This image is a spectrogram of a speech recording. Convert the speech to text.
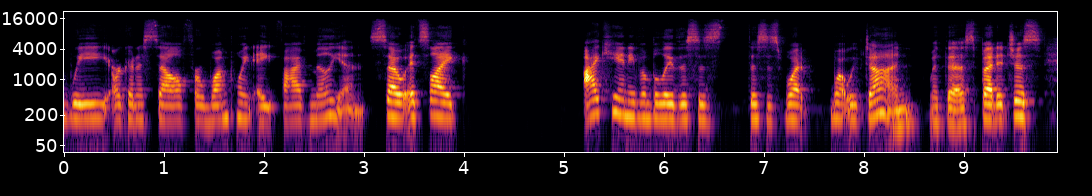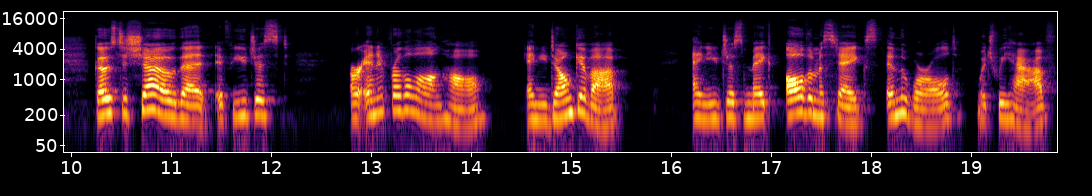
we are going to sell for 1.85 million. So it's like I can't even believe this is this is what what we've done with this, but it just goes to show that if you just are in it for the long haul and you don't give up and you just make all the mistakes in the world, which we have,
